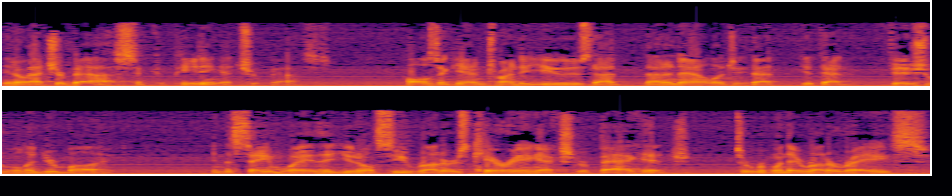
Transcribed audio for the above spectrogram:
you know, at your best and competing at your best. Paul's again trying to use that, that analogy, that get that visual in your mind. In the same way that you don't see runners carrying extra baggage to, when they run a race,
